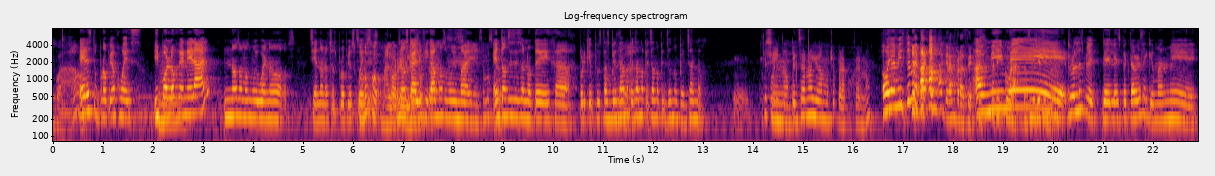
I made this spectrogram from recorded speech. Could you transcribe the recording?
Guau. eres tu propio juez. Y por Mm. lo general, no somos muy buenos siendo nuestros propios jueces. mal Nos calificamos muy mal. Sí, somos feos. Entonces eso no te deja, porque pues estás pensando, pensando, pensando, pensando, pensando. Qué Sí, no, pensar no ayuda mucho para coger, ¿no? Oye, a mí este me parece... Gran frase. A mí Cora, 2019. me... Rol del espe- del espectador es el que más me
